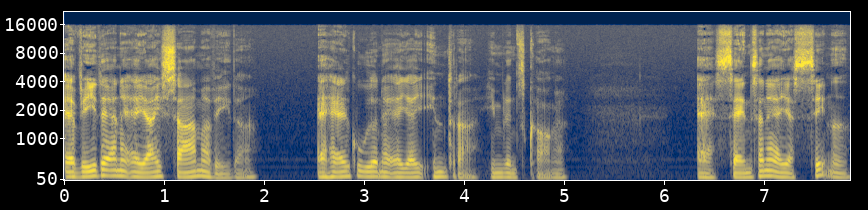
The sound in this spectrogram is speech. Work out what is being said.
Af vedderne er jeg sama veda. Af halvguderne er jeg Indra, himlens konge. Af sanserne er jeg sindet,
